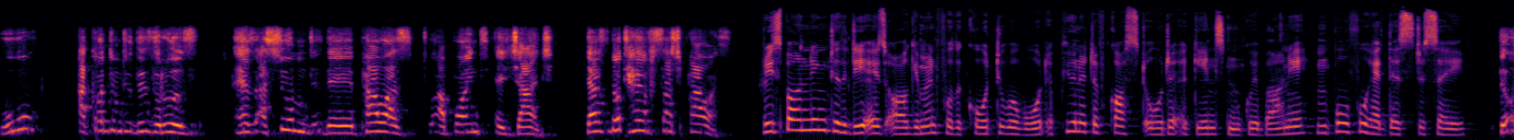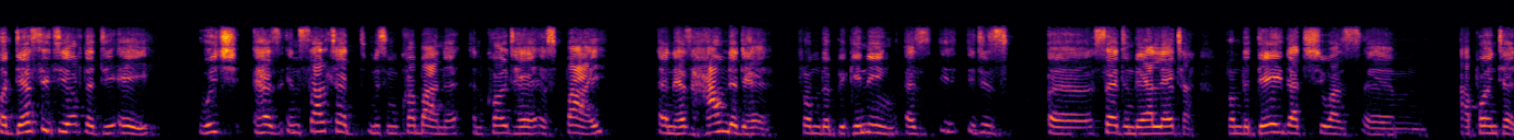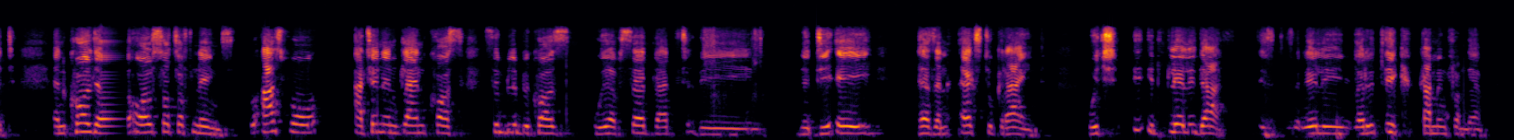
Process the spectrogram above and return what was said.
who, according to these rules, has assumed the powers to appoint a judge, does not have such powers. Responding to the DA's argument for the court to award a punitive cost order against Mkhwebane, Mpofu had this to say. The audacity of the DA, which has insulted Ms. Mkhwebane and called her a spy and has hounded her from the beginning, as it is uh, said in their letter, from the day that she was um, appointed and called all sorts of names to ask for attendant client costs simply because we have said that the the DA has an axe to grind, which it clearly does. Is really very thick coming from them.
